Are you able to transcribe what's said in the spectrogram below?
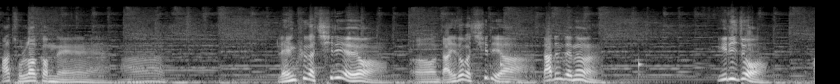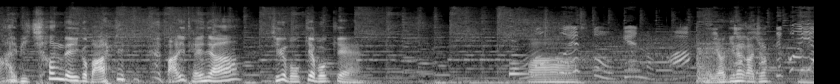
아 졸라 아깝네 아, 랭크가 7이에요 어, 난이도가 7이야 다른 데는 1이죠 아 미쳤네 이거 말이 말이 되냐 지금 못깨 못깨 この 와 クエストを受けんのか 네, 여기나 가죠 やってこいよ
